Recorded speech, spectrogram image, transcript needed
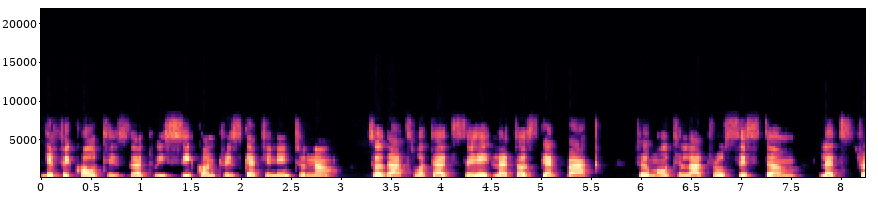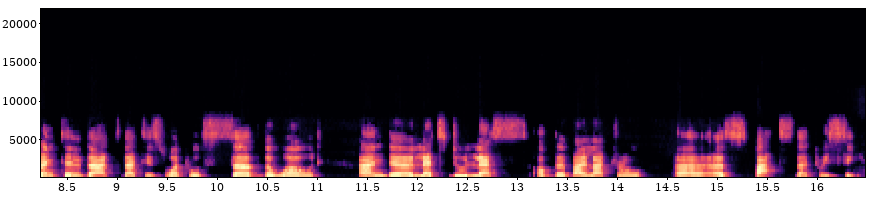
difficulties that we see countries getting into now. So that's what I'd say. Let us get back to a multilateral system. Let's strengthen that. That is what will serve the world. And uh, let's do less of the bilateral uh, spats that we see.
